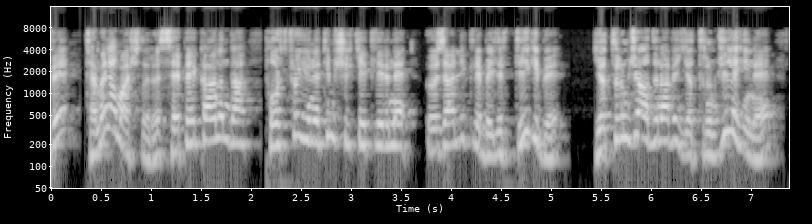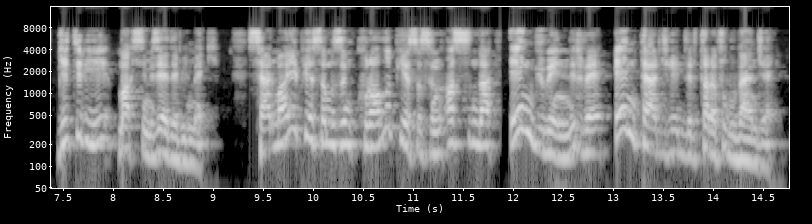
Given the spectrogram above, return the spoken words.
ve temel amaçları SPK'nın da portföy yönetim şirketlerine özellikle belirttiği gibi yatırımcı adına ve yatırımcı lehine getiriyi maksimize edebilmek. Sermaye piyasamızın kurallı piyasasının aslında en güvenilir ve en tercih edilir tarafı bu bence.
